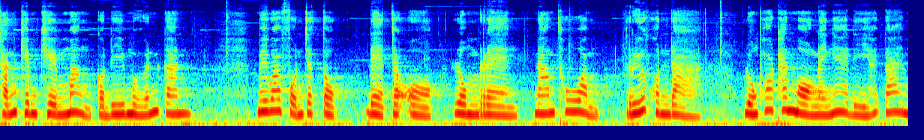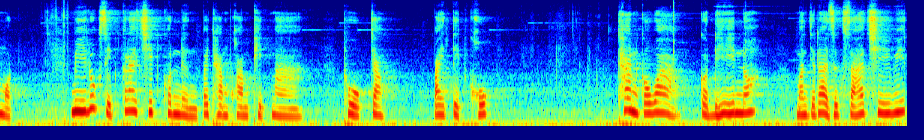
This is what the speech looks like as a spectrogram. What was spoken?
ฉันเค็มๆมั่งก็ดีเหมือนกัน ไม่ว่าฝนจะตก แดดจะออก ลมแรง น้ำท่วม หรือคนด่า หลวงพ่อท่านมองในแง่ดีให้ได้หมด มีลูกศิษย์ใกล้ชิดคนหนึ่งไปทำความผิดมา ถูกจับไปติดคุก ท่านก็ว่าก็ดีเนาะ มันจะได้ศึกษาชีวิต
